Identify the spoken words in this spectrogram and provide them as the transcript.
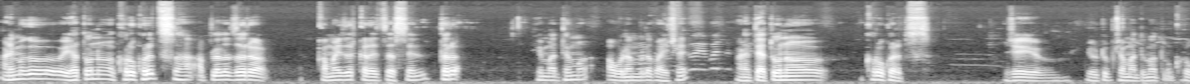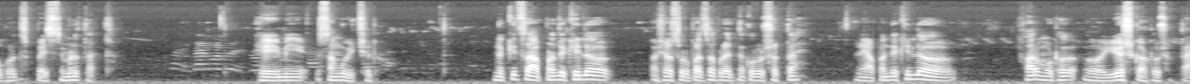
आणि मग ह्यातून खरोखरच आपल्याला जर कमाई जर करायची असेल तर हे माध्यम अवलंबलं पाहिजे आणि त्यातून खरोखरच जे यूट्यूबच्या माध्यमातून खरोखरच पैसे मिळतात हे मी सांगू इच्छितो. नक्कीच आपण देखील अशा स्वरूपाचा प्रयत्न करू शकताय आणि आपण देखील फार मोठं यश गाठू शकताय.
